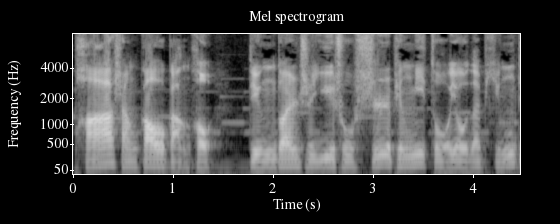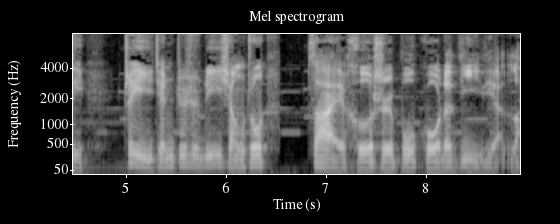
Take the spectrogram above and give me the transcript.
爬上高岗后，顶端是一处十平米左右的平地，这简直是理想中再合适不过的地点了。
